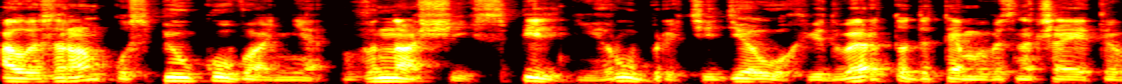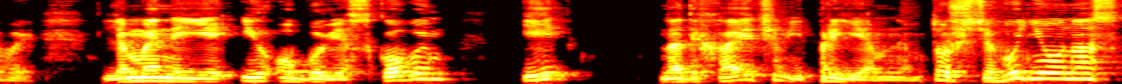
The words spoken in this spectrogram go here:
але зранку спілкування в нашій спільній рубриці Діалог відверто, де теми визначаєте ви, для мене є і обов'язковим, і надихаючим, і приємним. Тож сьогодні у нас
